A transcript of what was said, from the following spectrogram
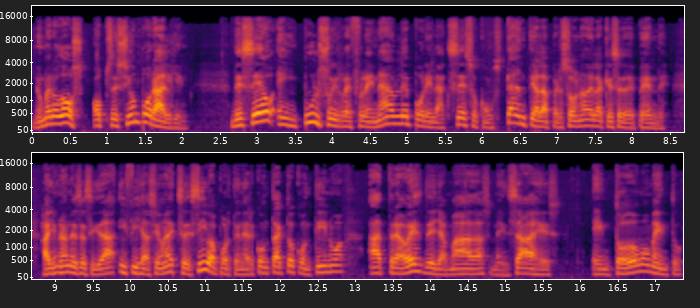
Número 2. Obsesión por alguien. Deseo e impulso irrefrenable por el acceso constante a la persona de la que se depende. Hay una necesidad y fijación excesiva por tener contacto continuo a través de llamadas, mensajes. En todo momento,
